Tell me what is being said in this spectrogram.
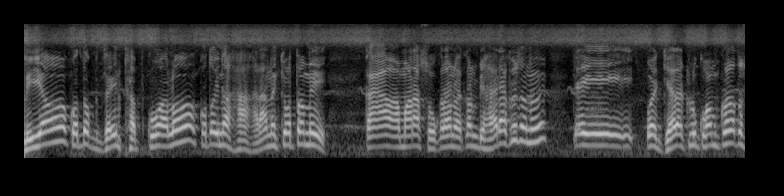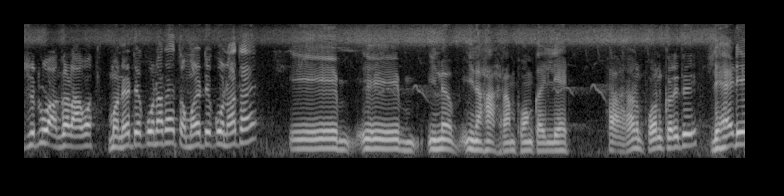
લઈ આવો કો તો જઈને ઠપકો આલો કો તો એના હારાને કહો તમે કા અમારા છોકરાનો એકાઉન્ટ બિહાર રાખ્યો છે ને કે ઘેર એટલું કામ કરો તો કેટલું આગળ આવે? મને ટેકો ના થાય તમારે ટેકો ના થાય? એ એ એને એને હારામ ફોન કરી લે. હારામ ફોન કરી દે. લેડ એ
